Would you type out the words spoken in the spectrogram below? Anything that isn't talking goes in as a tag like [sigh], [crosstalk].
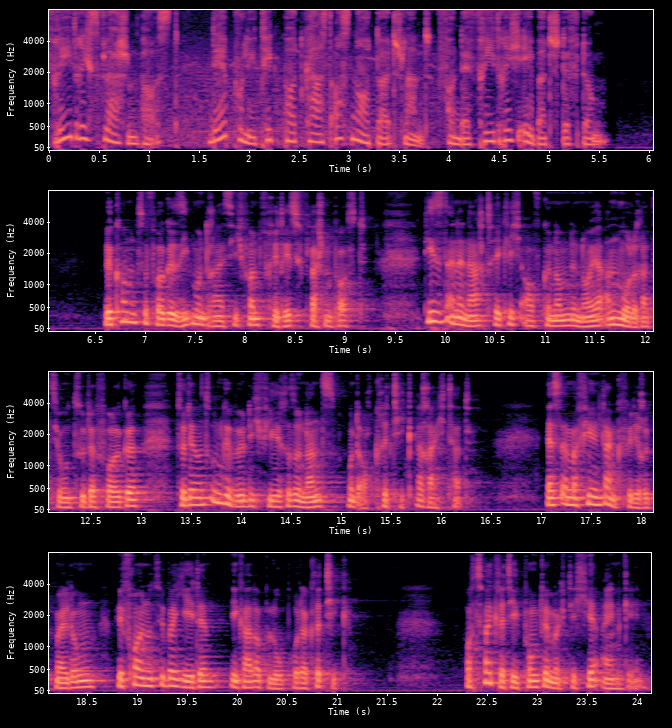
Friedrichs Flaschenpost, der Politik-Podcast aus Norddeutschland von der Friedrich-Ebert-Stiftung. Willkommen zur Folge 37 von Friedrichs Flaschenpost. Dies ist eine nachträglich aufgenommene neue Anmoderation zu der Folge, zu der uns ungewöhnlich viel Resonanz und auch Kritik erreicht hat. Erst einmal vielen Dank für die Rückmeldungen. Wir freuen uns über jede, egal ob Lob oder Kritik. Auf zwei Kritikpunkte möchte ich hier eingehen.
